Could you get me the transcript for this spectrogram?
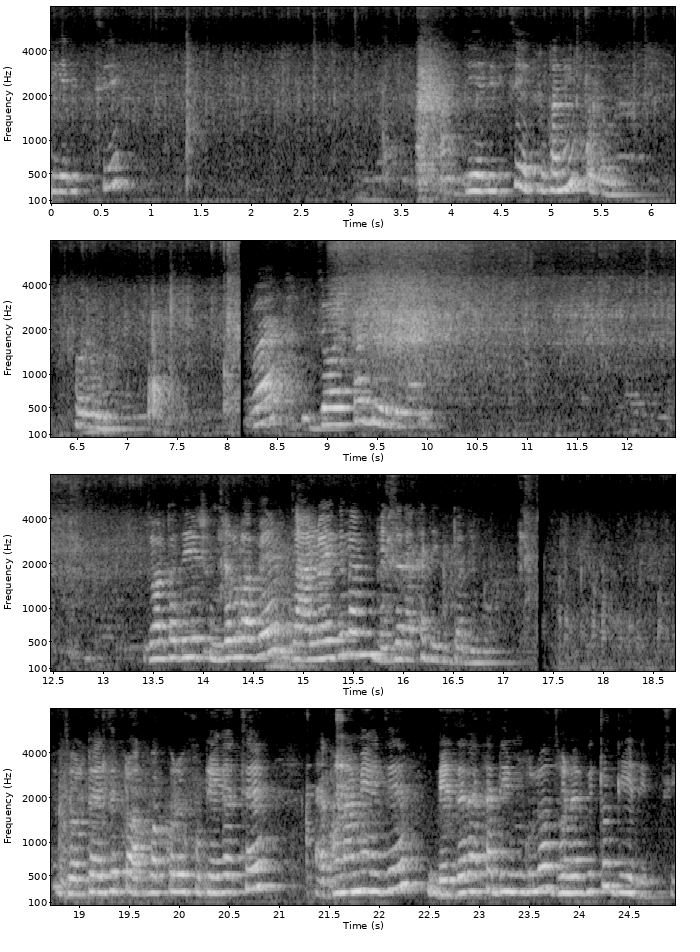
দিয়ে দিচ্ছি। আর দিয়ে দিচ্ছি একটুখানি হলুদ হলুদ। এবার জলটা দিয়ে দিলাম। জলটা দিয়ে সুন্দরভাবে জাল হয়ে গেলে আমি ভেজে রাখা ডিমটা দেবো। ঝোলটা এই যে টক বক করে ফুটে গেছে, এখন আমি এই যে ভেজে রাখা ডিমগুলো ঝোলের ভিতর দিয়ে দিচ্ছি।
